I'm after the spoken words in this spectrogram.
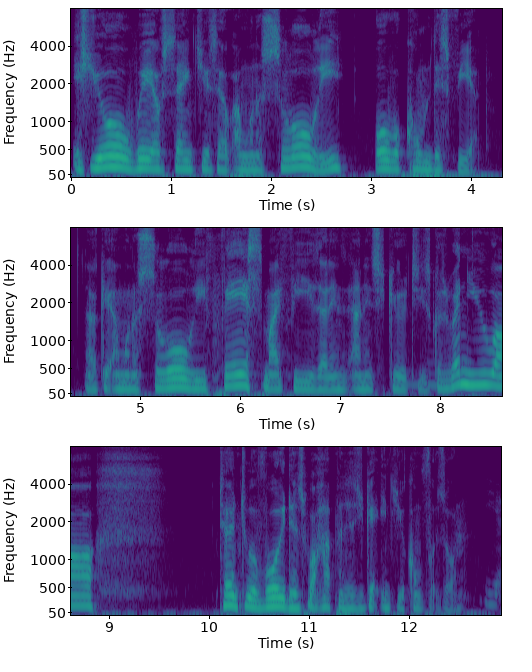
It's your way of saying to yourself, "I'm going to slowly overcome this fear." Okay, I'm going to slowly face my fears and, in, and insecurities. Because when you are turned to avoidance, what happens is you get into your comfort zone. Yeah.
